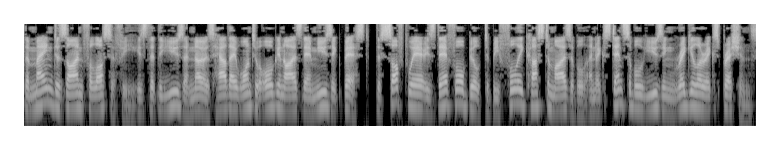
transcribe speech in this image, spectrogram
The main design philosophy is that the user knows how they want to organize their music best, the software is therefore built to be fully customizable and extensible using regular expressions.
